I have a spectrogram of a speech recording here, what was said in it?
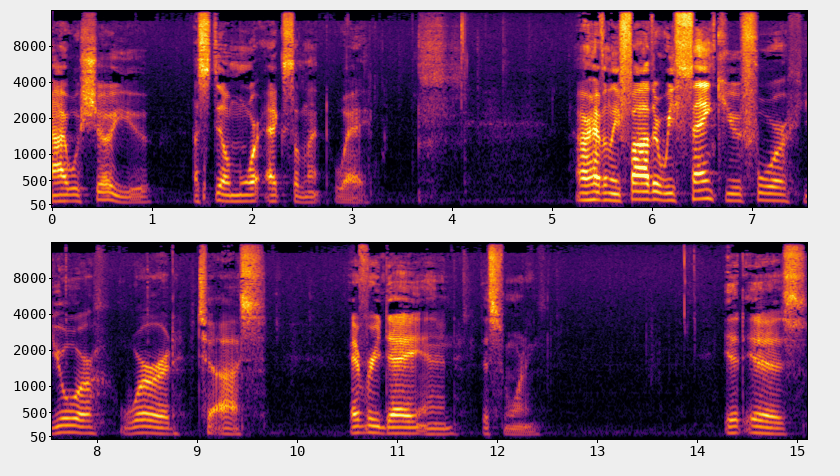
I will show you a still more excellent way. Our Heavenly Father, we thank you for your word to us every day and this morning. It is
